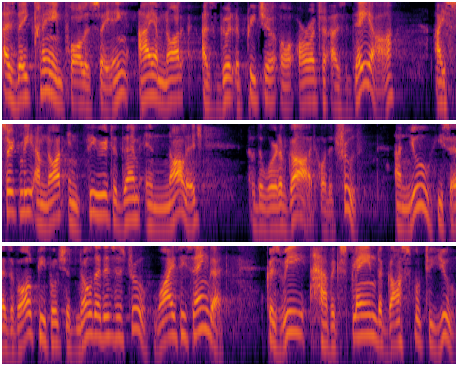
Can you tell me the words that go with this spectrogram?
as they claim, Paul is saying, I am not as good a preacher or orator as they are, I certainly am not inferior to them in knowledge of the Word of God or the truth. And you, he says, of all people should know that this is true. Why is he saying that? Because we have explained the gospel to you.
